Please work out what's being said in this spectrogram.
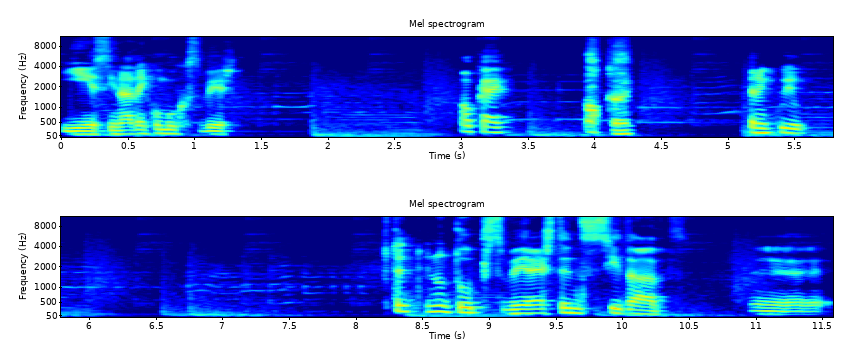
E é assinado em como o recebeste. Ok. Ok. Tranquilo. Portanto, eu não estou a perceber esta necessidade uh,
